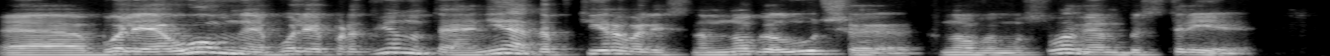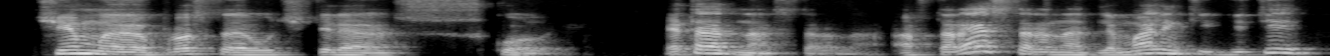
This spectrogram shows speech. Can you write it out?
э, более умные, более продвинутые, они адаптировались намного лучше к новым условиям, быстрее, чем просто учителя школы. Это одна сторона. А вторая сторона для маленьких детей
